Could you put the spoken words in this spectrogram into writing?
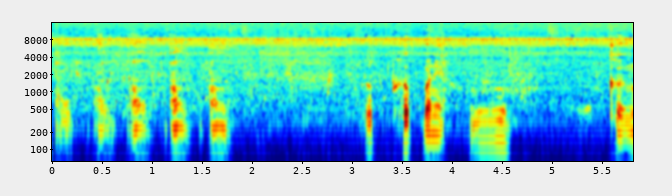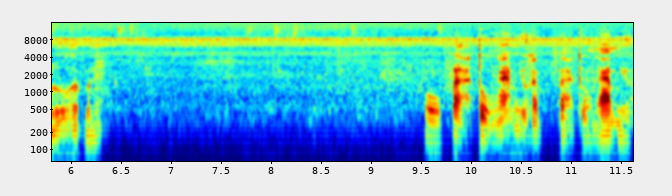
เอาเอาเอาเอาเอาฮึบฮึบบ่เนี่ยอืมเคิงรู้ครับบ่เนี่ย โอ้ป่าตัวงามอยู่ครับ ป่าตัวงามอยู่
